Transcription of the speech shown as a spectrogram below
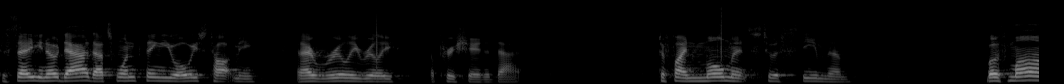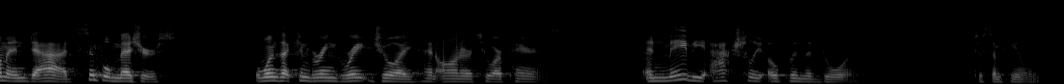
To say, you know, Dad, that's one thing you always taught me, and I really, really appreciated that. To find moments to esteem them. Both mom and dad, simple measures, the ones that can bring great joy and honor to our parents, and maybe actually open the door to some healing.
